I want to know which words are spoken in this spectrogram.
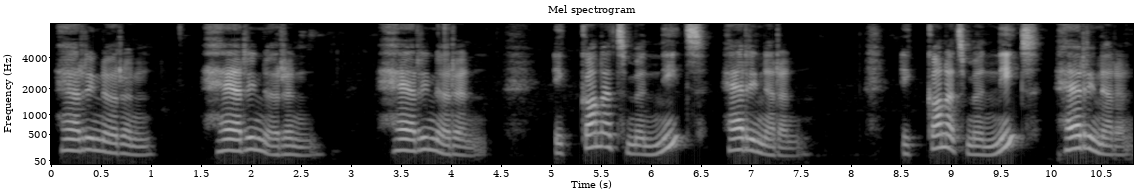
Herinneren, herinneren, herinneren. Ik kan het me niet herinneren. Ik kan het me niet herinneren.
